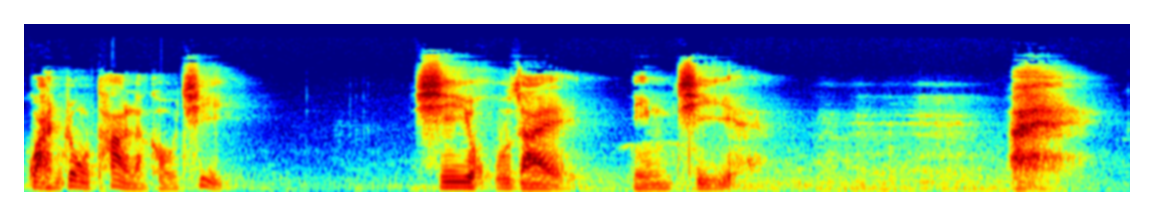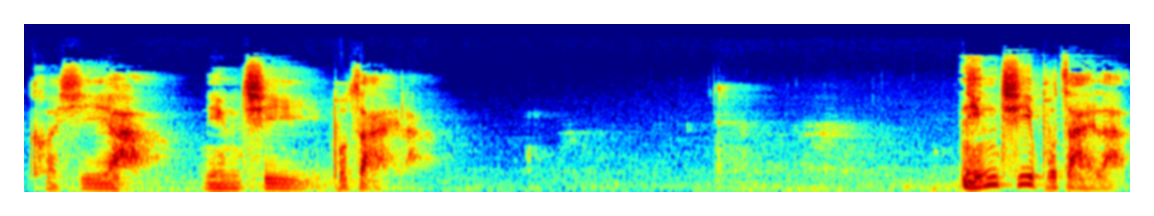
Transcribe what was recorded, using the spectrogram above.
管仲叹了口气：“惜乎哉，宁戚也！哎，可惜呀，宁戚不在了。宁戚不在了，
